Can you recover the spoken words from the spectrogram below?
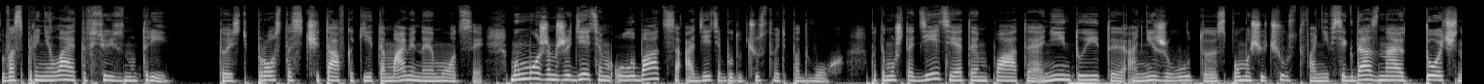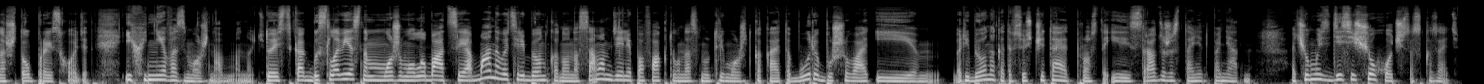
восприняла это все изнутри то есть просто считав какие-то мамины эмоции. Мы можем же детям улыбаться, а дети будут чувствовать подвох. Потому что дети — это эмпаты, они интуиты, они живут э, с помощью чувств, они всегда знают точно, что происходит. Их невозможно обмануть. То есть как бы словесно мы можем улыбаться и обманывать ребенка, но на самом деле по факту у нас внутри может какая-то буря бушевать, и ребенок это все считает просто, и сразу же станет понятно. О чем здесь еще хочется сказать?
